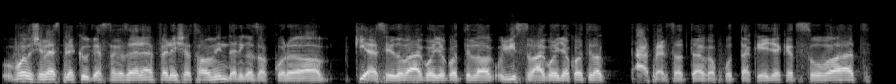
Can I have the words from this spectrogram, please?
valószínűleg Veszprémnek ők lesznek az ellenfel, és hát ha minden igaz, akkor a kielszéd a vágó gyakorlatilag, vagy visszavágó gyakorlatilag pár perc alatt elkapkodták jegyeket, szóval hát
